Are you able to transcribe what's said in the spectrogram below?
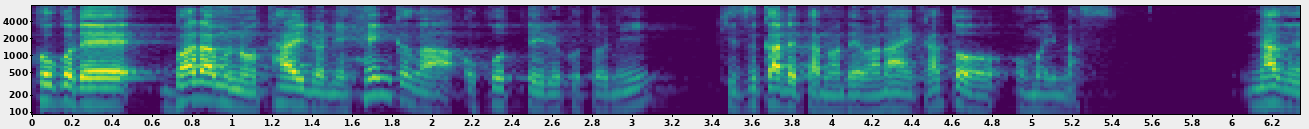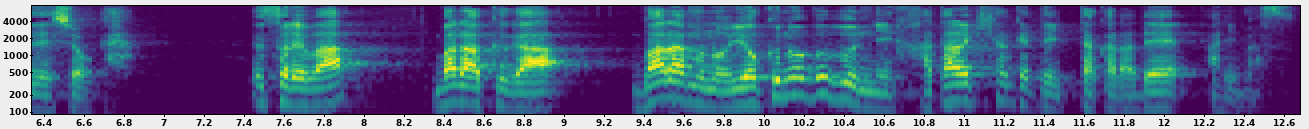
ここでバラムの態度に変化が起こっていることに気づかれたのではないかと思います。なぜでしょうか？それはバラクがバラムの欲の部分に働きかけていったからであります。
